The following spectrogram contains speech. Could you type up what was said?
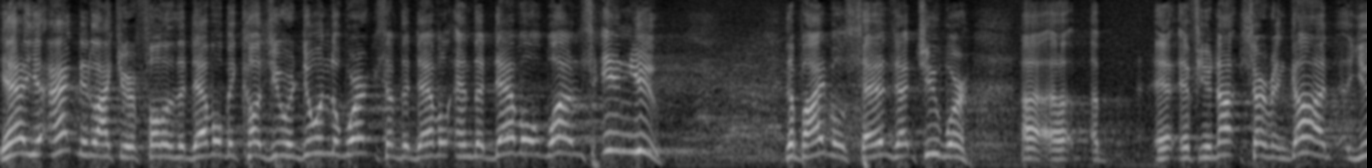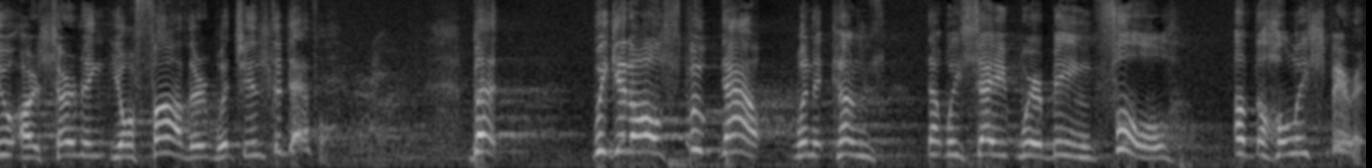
yeah, you acted like you were full of the devil because you were doing the works of the devil and the devil was in you. The Bible says that you were, uh, uh, uh if you're not serving God, you are serving your father, which is the devil. But we get all spooked out when it comes that we say we're being full of the Holy Spirit.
